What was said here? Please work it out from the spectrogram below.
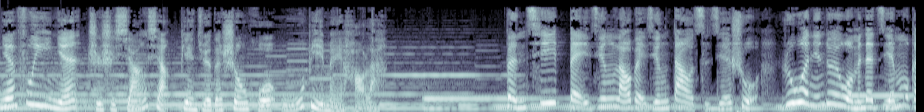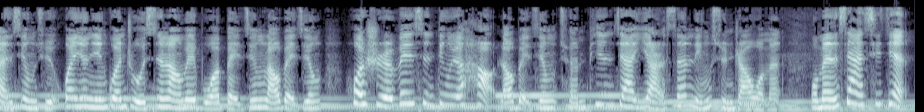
年复一年，只是想想便觉得生活无比美好啦。本期北京老北京到此结束。如果您对我们的节目感兴趣，欢迎您关注新浪微博“北京老北京”或是微信订阅号“老北京全拼加一二三零”寻找我们。我们下期见。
